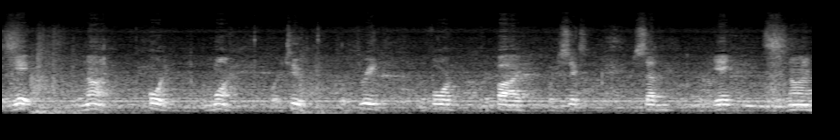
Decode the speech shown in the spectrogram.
38, 39, 40, 41, 42, 43, 44, 45, 46, 47, 48, 49,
